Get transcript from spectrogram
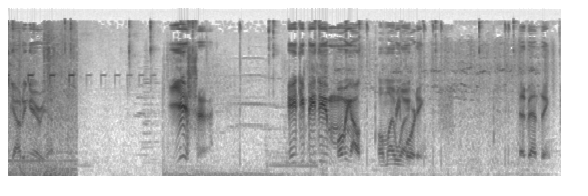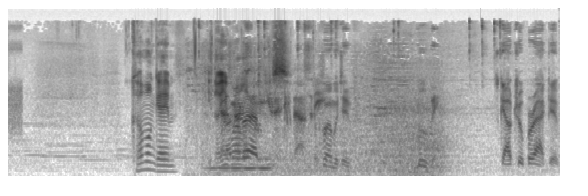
Scouting area. Yes, sir. ATPT moving out. On my way. Reporting. Advancing. Come on, game. You know you Never want. left unit capacity. Affirmative. Moving. Scout trooper active.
